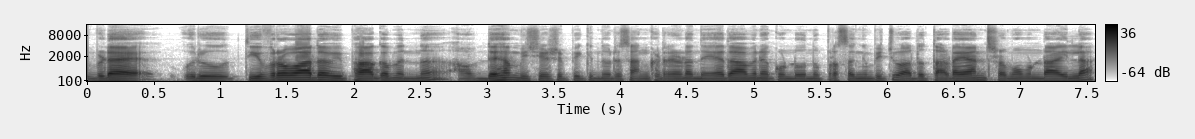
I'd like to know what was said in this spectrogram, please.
ഇവിടെ ഒരു തീവ്രവാദ വിഭാഗം എന്ന് അദ്ദേഹം വിശേഷിപ്പിക്കുന്ന ഒരു സംഘടനയുടെ നേതാവിനെ കൊണ്ടുവന്ന് പ്രസംഗിപ്പിച്ചു. അത് തടയാൻ ശ്രമമുണ്ടായില്ല.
